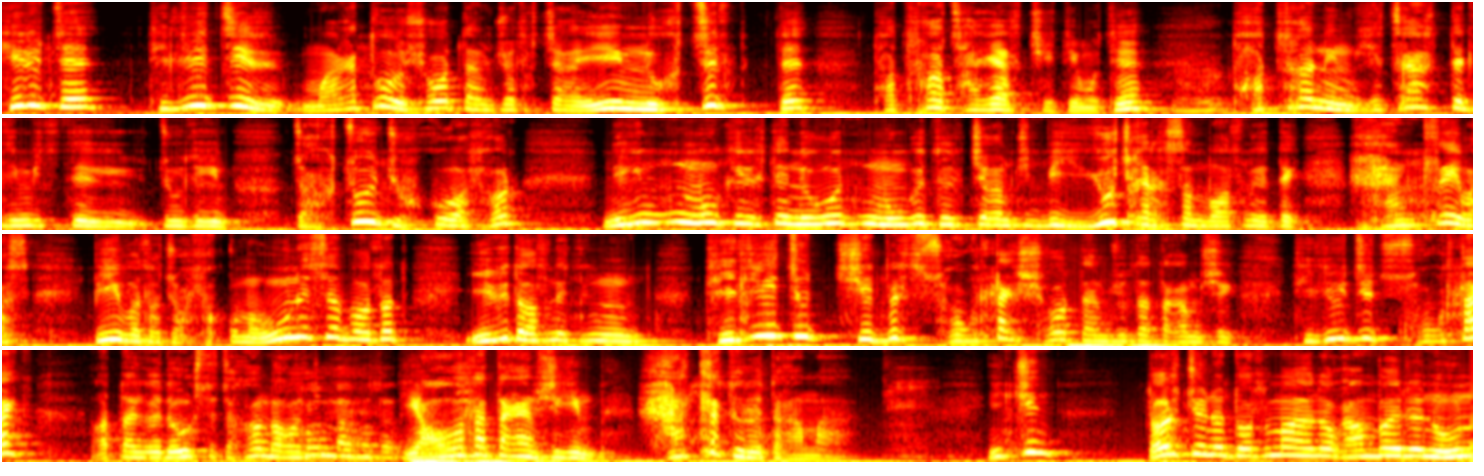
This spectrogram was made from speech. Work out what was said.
Хэрвээ телевизээр магадгүй шууд дамжуулах байгаа ийм нөхцөлд те тодорхой цагаар ч гэдэг юм уу те тодорхой нэг хязгаартай лимиттэй зүйлийг зохицуулж өгөхгүй болохоор нэгэнд нь мөнгө хэрэгтэй нөгөөд нь мөнгө төлж байгаа юм чинь би юу ч гаргасан болно гэдэг хандлагыг бас бий болгож болохгүй маа. Үүнээсээ болоод иргэд олон нийтийн телевизүүд жишээлбэл суглааг шууд дамжуулаад байгаа юм шиг телевизүүд суглааг одоо ингээд өөрсдөө зохион байгуулж явуулаад байгаа юм шиг юм хардлага төрөөд байгаа маа. Энд чинь дорж өнө дулмаа өнө гамбайр өнө үн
